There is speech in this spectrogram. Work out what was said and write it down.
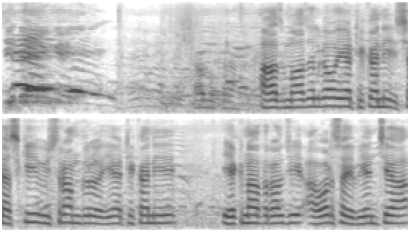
जिंकेंगे. आज माजलगाव या ठिकाणी शासकीय विश्रामगृह या ठिकाणी एकनाथरावजी आवाडसाहेब यांच्या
